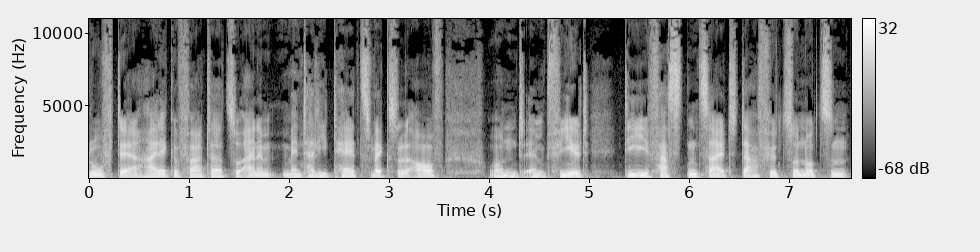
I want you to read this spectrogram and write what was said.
ruft der Heilige Vater zu einem Mentalitätswechsel auf und empfiehlt, die Fastenzeit dafür zu nutzen,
